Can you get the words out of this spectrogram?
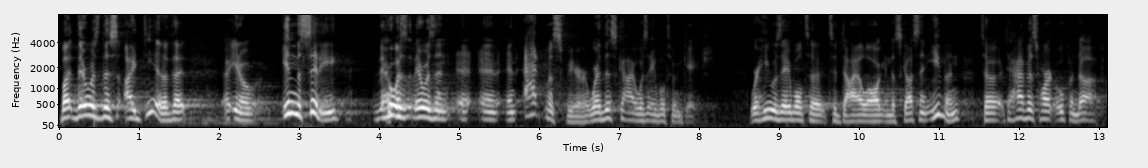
But there was this idea that, uh, you know, in the city, there was, there was an, an, an atmosphere where this guy was able to engage, where he was able to, to dialogue and discuss, and even to, to have his heart opened up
